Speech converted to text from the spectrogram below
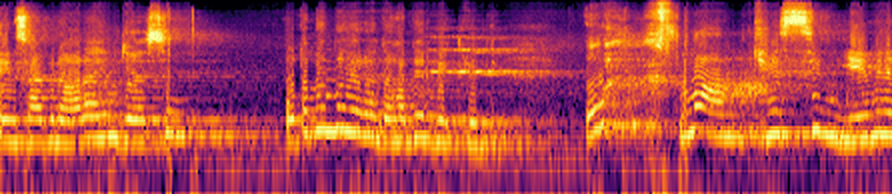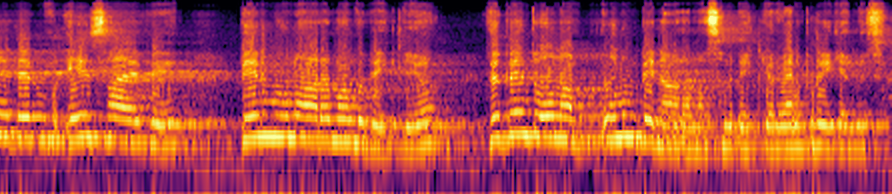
Ev sahibini arayayım gelsin. O da benden herhalde haber bekliyor. O lan kesin yemin ederim ev sahibi benim onu aramamı bekliyor. Ve ben de ona onun beni aramasını bekliyorum. Yani buraya gelmesini.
